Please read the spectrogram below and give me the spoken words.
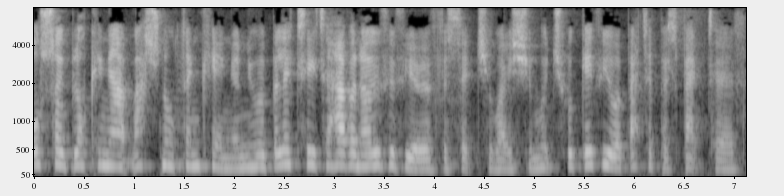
also blocking out rational thinking and your ability to have an overview of the situation, which will give you a better perspective.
